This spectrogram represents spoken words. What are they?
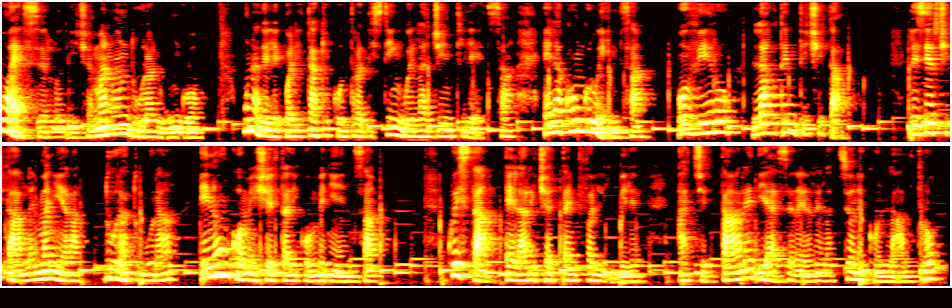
Può esserlo, dice, ma non dura a lungo. Una delle qualità che contraddistingue la gentilezza è la congruenza, ovvero l'autenticità. L'esercitarla in maniera duratura e non come scelta di convenienza. Questa è la ricetta infallibile, accettare di essere in relazione con l'altro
